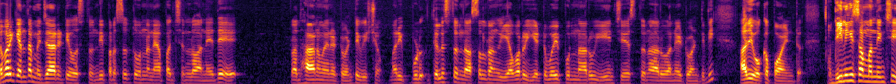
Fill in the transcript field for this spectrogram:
ఎవరికి ఎంత మెజారిటీ వస్తుంది ప్రస్తుతం ఉన్న నేపథ్యంలో అనేదే ప్రధానమైనటువంటి విషయం. మరి ఇప్పుడు తెలుస్తుంది అసలు రంగు ఎవరు ఎటువైపు ఉన్నారు ఏం చేస్తున్నారు అనేటువంటిది. అది ఒక పాయింట్. దీనికి సంబంధించి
